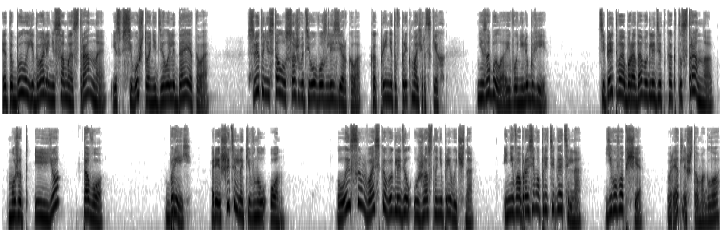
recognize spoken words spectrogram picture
Это было едва ли не самое странное из всего, что они делали до этого. Света не стала усаживать его возле зеркала, как принято в парикмахерских. Не забыла о его нелюбви. Теперь твоя борода выглядит как-то странно. Может, и ее? Того? Брей решительно кивнул он. Лысым Васька выглядел ужасно непривычно и невообразимо притягательно. Его вообще вряд ли что могло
